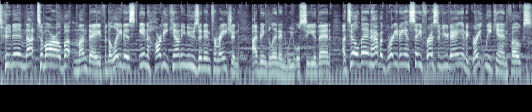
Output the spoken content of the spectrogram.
Tune in not tomorrow, but Monday for the latest in Hardee County news and information. I've been Glenn, and we will see you then. Until then, have a great and safe rest of your day and a great weekend, folks.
